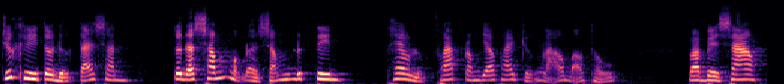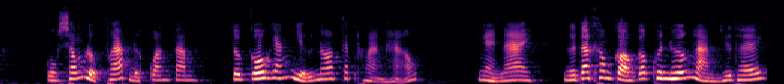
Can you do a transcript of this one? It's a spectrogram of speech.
Trước khi tôi được tái sanh, tôi đã sống một đời sống đức tin theo luật pháp trong giáo phái trưởng lão bảo thủ. Và về sau, cuộc sống luật pháp được quan tâm, tôi cố gắng giữ nó cách hoàn hảo. Ngày nay, người ta không còn có khuynh hướng làm như thế,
